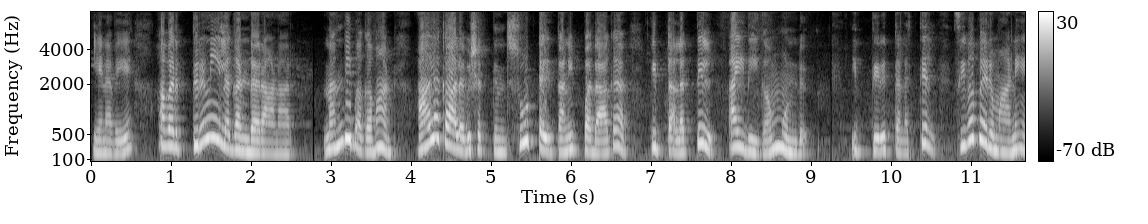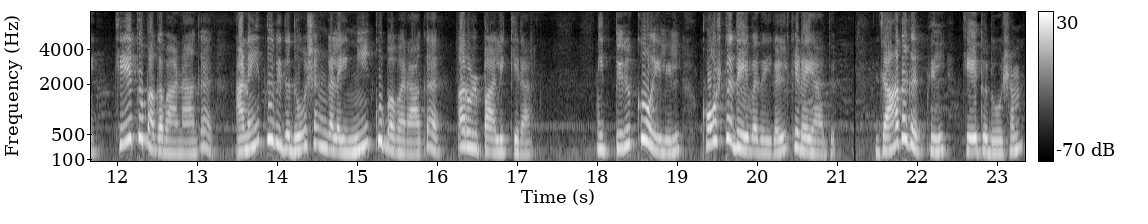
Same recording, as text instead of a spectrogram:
எனவே அவர் திருநீலகண்டரானார். நந்தி பகவான் ஆலகால விஷத்தின் சூட்டை தணிப்பதாக இத்தலத்தில் ஐதீகம் உண்டு. இத்திருத்தலத்தில் சிவபெருமானே கேது பகவானாக அனைத்து வித தோஷங்களை நீக்குபவராக அருள் பாலிக்கிறார் இத்திருக்கோயிலில் கோஷ்ட தேவதைகள் கிடையாது. ஜாதகத்தில் கேது தோஷம்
